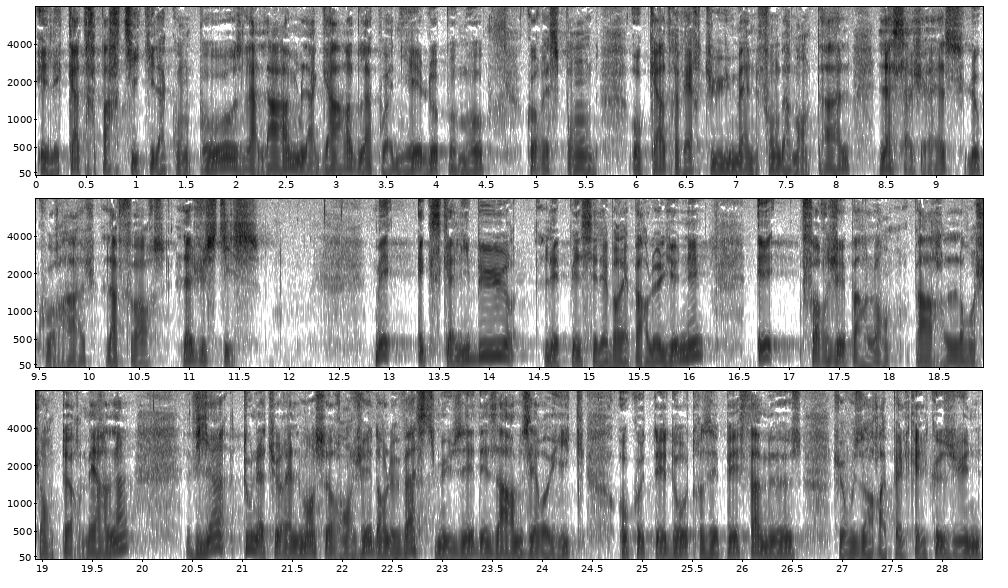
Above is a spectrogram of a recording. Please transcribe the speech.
et les quatre parties qui la composent, la lame, la garde, la poignée, le pommeau, correspondent aux quatre vertus humaines fondamentales, la sagesse, le courage, la force, la justice. Mais Excalibur, l'épée célébrée par le Lyonnais, et forgée par l'enchanteur Merlin, vient tout naturellement se ranger dans le vaste musée des armes héroïques, aux côtés d'autres épées fameuses. Je vous en rappelle quelques-unes.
